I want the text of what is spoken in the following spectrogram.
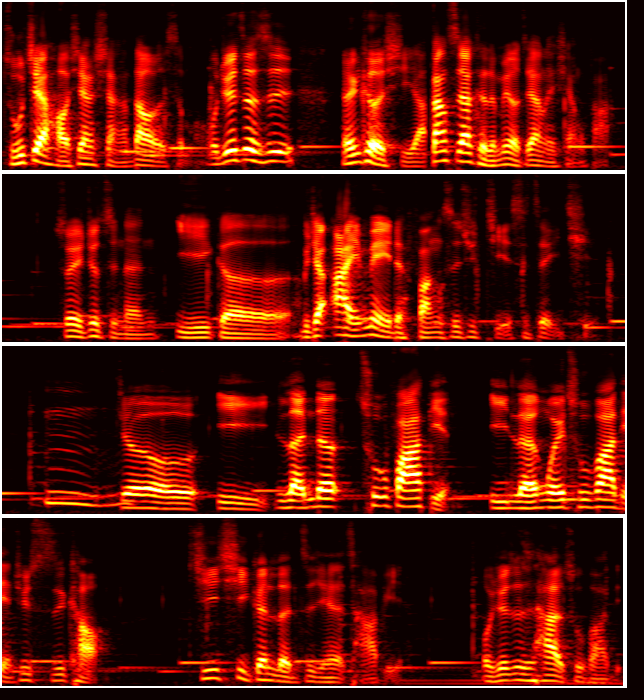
主角好像想到了什么。我觉得这是很可惜啊，当时他可能没有这样的想法。所以就只能以一个比较暧昧的方式去解释这一切，嗯，就以人的出发点，以人为出发点去思考机器跟人之间的差别。我觉得这是他的出发点，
